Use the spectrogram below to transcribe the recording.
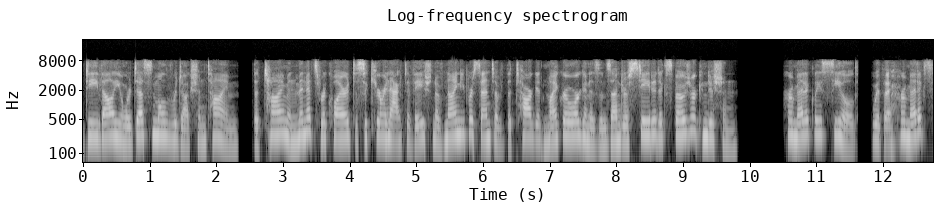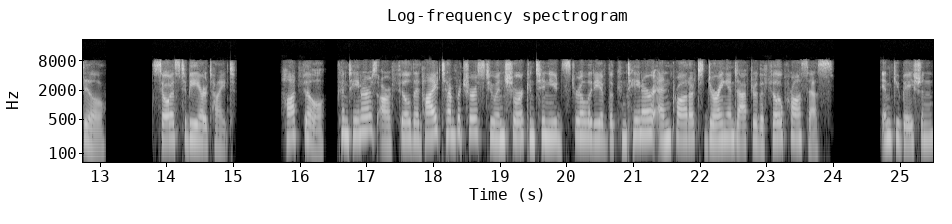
D-value or decimal reduction time, the time in minutes required to secure inactivation of 90% of the target microorganisms under stated exposure condition. Hermetically sealed, with a hermetic seal, so as to be airtight. Hot fill, Containers are filled at high temperatures to ensure continued sterility of the container and product during and after the fill process. Incubation,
